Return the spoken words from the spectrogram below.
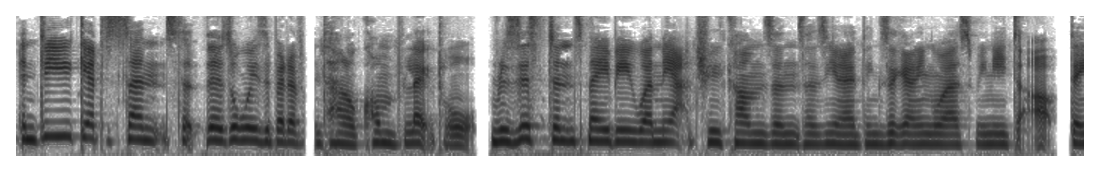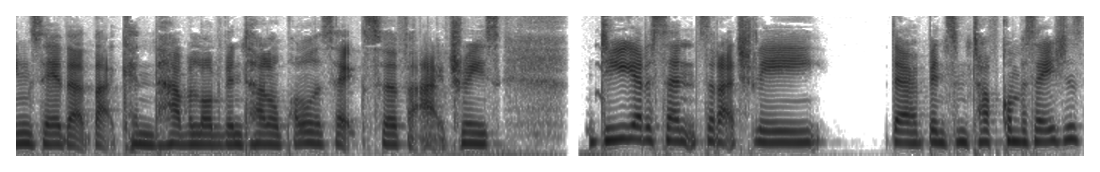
And do you get a sense that there's always a bit of internal conflict or resistance maybe when the actuary comes and says, you know, things are getting worse, we need to up things here, that that can have a lot of internal politics for, for actuaries. Do you get a sense that actually there have been some tough conversations?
